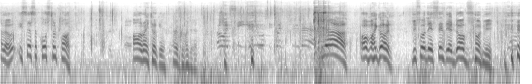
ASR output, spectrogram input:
Hello, is this a coastal path? Oh, right, okay. Oh, I got it. Oh, I see. You yeah. Oh, my God. Before they sent their dogs on me. Oh,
